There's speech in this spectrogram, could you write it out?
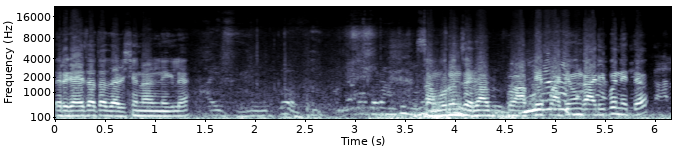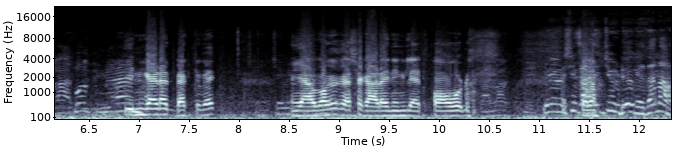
तर गायच आता दर्शनाला निघल्या. समोरून जाईल आपली पाठीमून गाडी पण येतं. तीन गाड्या बॅक टू बॅक या बघा कशा गाड्या निघल्यात. फॉरवर्ड व्हिडिओ घेता ना.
